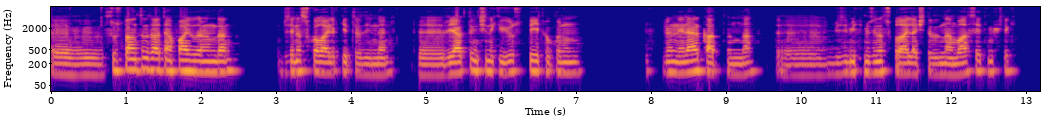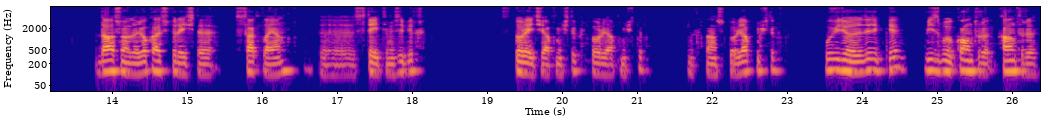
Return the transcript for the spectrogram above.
Ee, Sustant'ın zaten faydalarından bize nasıl kolaylık getirdiğinden, e, React'ın içindeki use state hookunun neler kattığından, e, bizim işimizi nasıl kolaylaştırdığından bahsetmiştik. Daha sonra da local storage'de saklayan e, state'imizi bir storage yapmıştık. Store yapmıştık. Instance store yapmıştık. Bu videoda dedik ki biz bu counter'ı counter'ı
